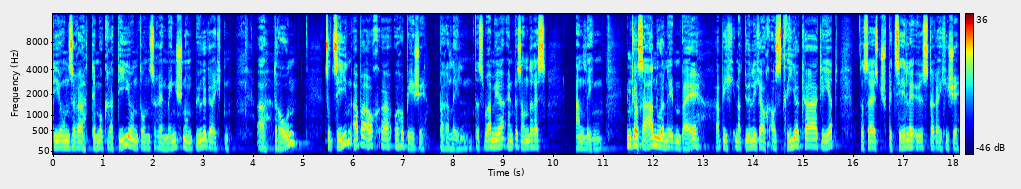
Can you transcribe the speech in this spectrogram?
die unserer Demokratie und unseren Menschen- und Bürgerrechten äh, drohen, zu ziehen, aber auch äh, europäische Parallelen. Das war mir ein besonderes Anliegen. Im Glossar nur nebenbei habe ich natürlich auch Austriaker erklärt, das heißt spezielle österreichische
